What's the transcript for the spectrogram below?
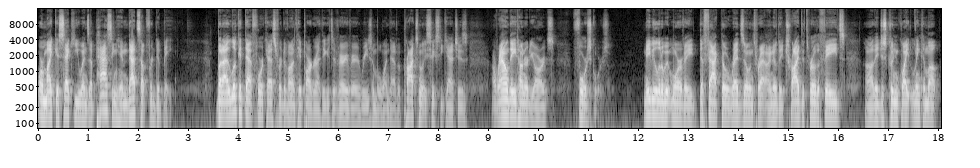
or Mike Gesicki who ends up passing him, that's up for debate. But I look at that forecast for DeVante Parker. I think it's a very, very reasonable one to have approximately 60 catches, around 800 yards, four scores. Maybe a little bit more of a de facto red zone threat. I know they tried to throw the fades, uh, they just couldn't quite link them up.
